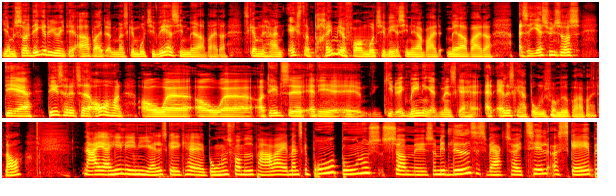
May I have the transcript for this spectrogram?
jamen så ligger det jo i det arbejde, at man skal motivere sine medarbejdere. Skal man have en ekstra præmie for at motivere sine arbejde, medarbejdere? Altså, jeg synes også, det er, dels har det taget overhånd, og, uh, og, uh, og dels er det, uh, giver det jo ikke mening, at, man skal have, at alle skal have bonus for at møde på arbejde. Laura? Nej, jeg er helt enig i, at alle skal ikke have bonus for at møde på arbejde. Man skal bruge bonus som, øh, som et ledelsesværktøj til at skabe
